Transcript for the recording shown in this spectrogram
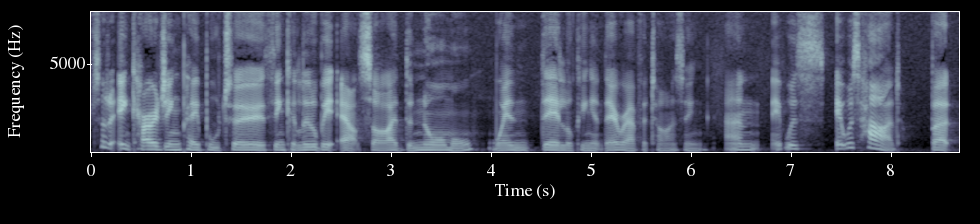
sort of encouraging people to think a little bit outside the normal when they're looking at their advertising. And it was it was hard, but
